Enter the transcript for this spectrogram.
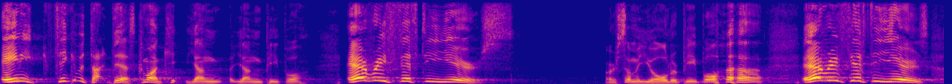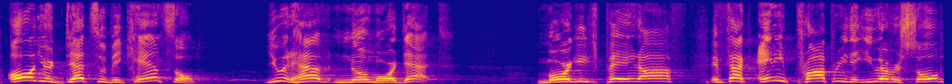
any, think about this. Come on, young, young people. Every 50 years, or some of you older people, every 50 years, all your debts would be canceled. You would have no more debt. Mortgage paid off, in fact, any property that you ever sold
